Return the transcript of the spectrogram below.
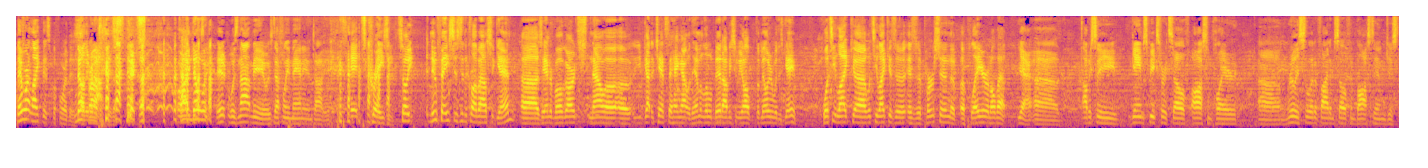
they weren't like this before this. No, I they were not. Well, I know it, it was not me. It was definitely Manny and Toddy. it's crazy. So new faces in the clubhouse again. Uh, Xander Bogaerts. Now uh, uh, you've gotten a chance to hang out with him a little bit. Obviously, we all familiar with his game. What's he like? Uh, what's he like as a as a person, a, a player, and all that? yeah, uh, obviously, game speaks for itself. Awesome player. Um, really solidified himself in Boston. Just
